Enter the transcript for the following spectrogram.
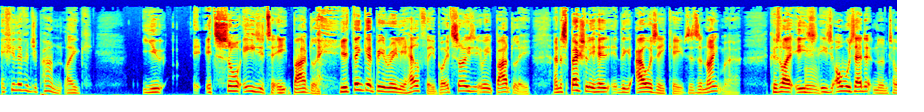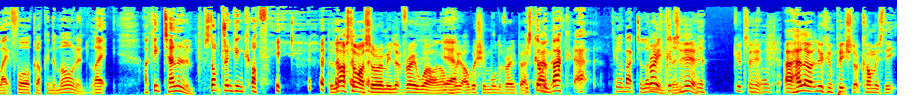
if you live in Japan, like you, it's so easy to eat badly. You'd think it'd be really healthy, but it's so easy to eat badly, and especially his, the hours he keeps is a nightmare. Because like he's he's always editing until like four o'clock in the morning. Like I keep telling him, stop drinking coffee. the last time I saw him, he looked very well, and I Yeah. I wish him all the very best. he's coming Um, back, uh, coming back to London. Great, good to hear. Yeah. Good to hear. Well. Uh, hello at lukeandpeteshow.com is the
